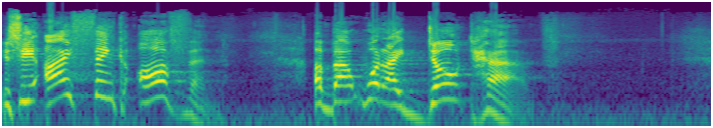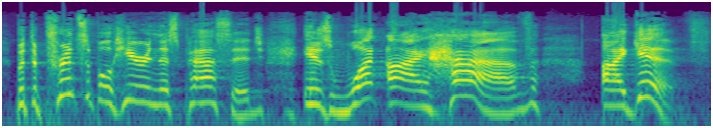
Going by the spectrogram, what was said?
You see, I think often about what I don't have but the principle here in this passage is what I have, I give.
